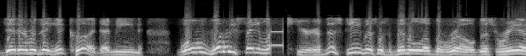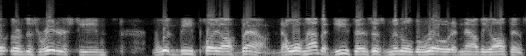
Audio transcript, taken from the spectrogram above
did everything it could. I mean what, what did we say last year? If this defense was middle of the road this Ra- or this raiders team would be playoff bound now well now the defense is middle of the road and now the offense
